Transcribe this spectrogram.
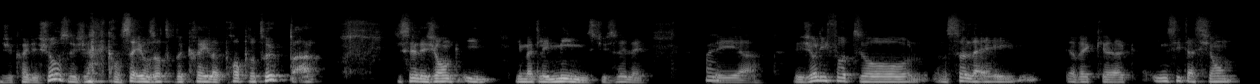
je crée des choses, et je conseille aux autres de créer leur propre truc. Bah, tu sais, les gens, ils, mettent les memes, tu sais, les, les euh, des jolies photos, un soleil avec euh, une citation,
